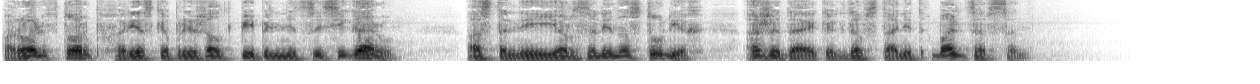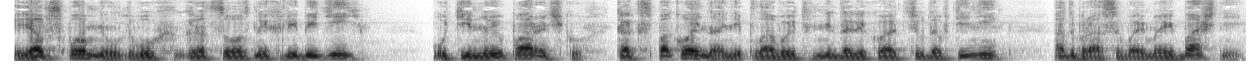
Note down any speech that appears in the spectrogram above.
Рольф Торп резко прижал к пепельнице сигару, остальные ерзали на стульях, ожидая, когда встанет Бальцерсон. Я вспомнил двух грациозных лебедей, утиную парочку, как спокойно они плавают недалеко отсюда в тени, отбрасываемой башней.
